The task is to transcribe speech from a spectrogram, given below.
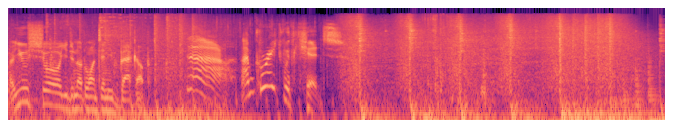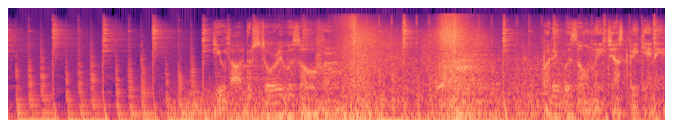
Are you sure you do not want any backup? Nah, I'm great with kids. You thought the story was over. Just beginning.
